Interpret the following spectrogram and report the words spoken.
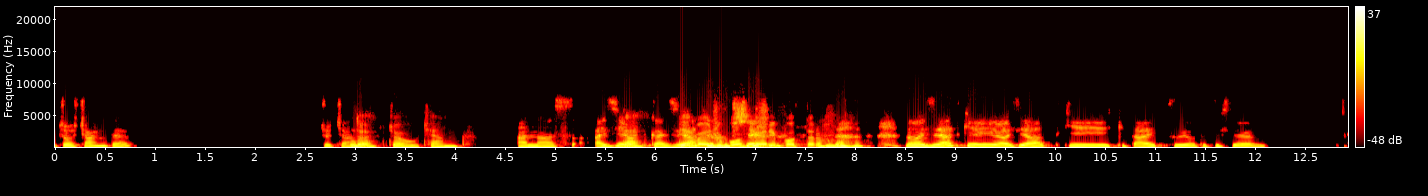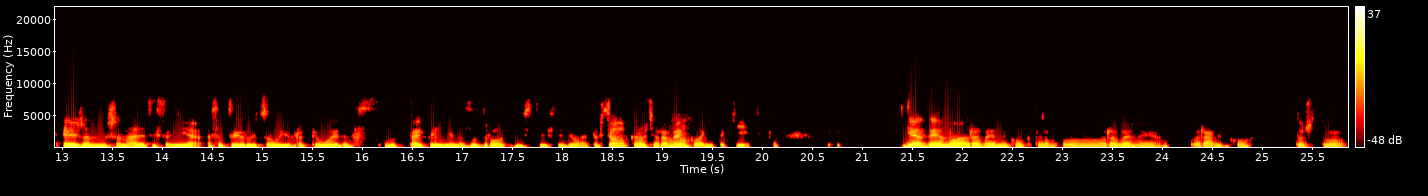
Джо Чанг, да? Джо Чанг. Да, Джоу Чанг. Она с азиатка, Первая азиаты любовь вообще. Гарри Поттера. Да, но азиатки, азиатки, китайцы, вот эти все Asian nationalities, они ассоциируются у европеоидов с вот этой именно задротностью и все дела. Это все, короче, Равенко, они такие, типа, диадема Равенко, Равены Равенко, то, что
